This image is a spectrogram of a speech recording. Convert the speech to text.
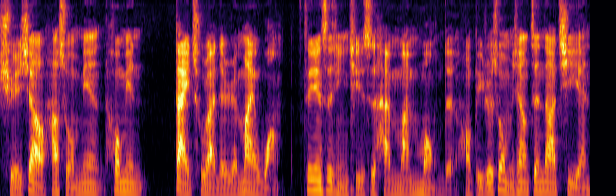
学校它所面后面带出来的人脉网这件事情，其实是还蛮猛的。好，比如说我们像正大气研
